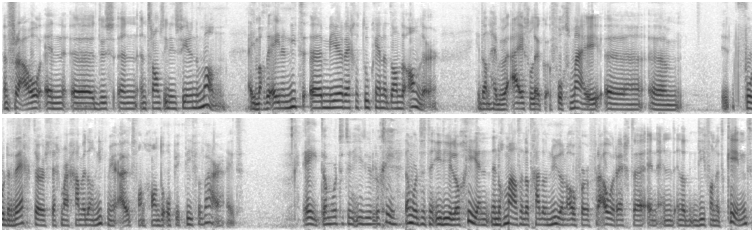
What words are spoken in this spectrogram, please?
een vrouw en eh, dus een, een man. Je mag de ene niet eh, meer rechten toekennen dan de ander. Dan hebben we eigenlijk, volgens mij... eh, ehm, voor de rechter zeg maar, gaan we dan niet meer uit van gewoon de objectieve waarheid. Nee, dan wordt het een ideologie. Dan wordt het een ideologie. En, en nogmaals, en dat gaat dan nu dan over vrouwenrechten en, en, en dat, die van het kind.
